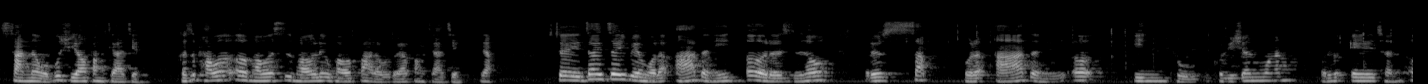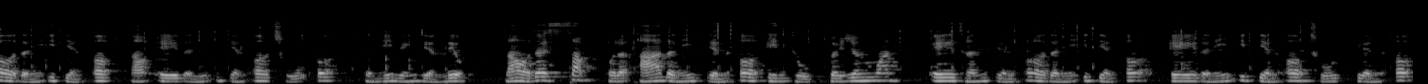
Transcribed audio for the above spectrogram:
三的我不需要放加减，可是 power 二、power 四、power 六、power 八的我都要放加减，这样。所以在这边我的 r 等于二的时候，我就 sub 我的 r 等于二 into equation one，我就 a 乘二等于一点二，然后 a 等于一点二除二等于零点六。然后我再 sub 我的 r 等于减二 into equation one，a 乘减二等于一点二，a 等于一点二除减二，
